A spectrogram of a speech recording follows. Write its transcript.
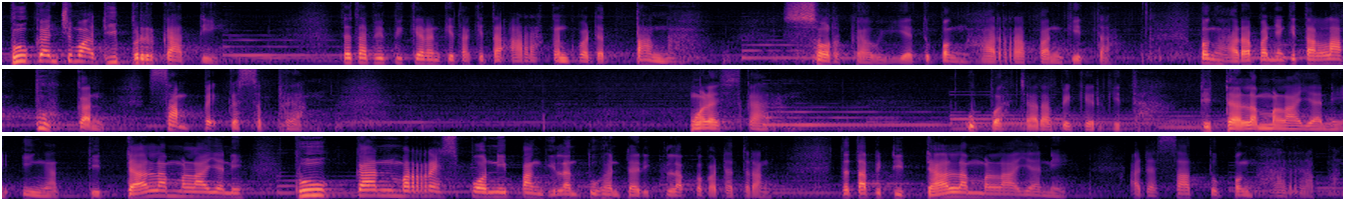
bukan cuma diberkati, tetapi pikiran kita kita arahkan kepada tanah sorgawi, yaitu pengharapan kita pengharapan yang kita labuhkan sampai ke seberang. Mulai sekarang, ubah cara pikir kita. Di dalam melayani, ingat, di dalam melayani bukan meresponi panggilan Tuhan dari gelap kepada terang. Tetapi di dalam melayani ada satu pengharapan.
